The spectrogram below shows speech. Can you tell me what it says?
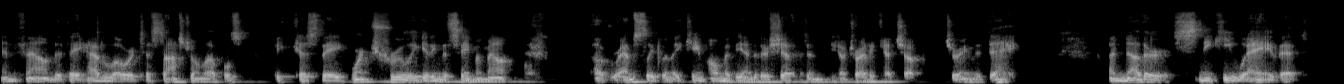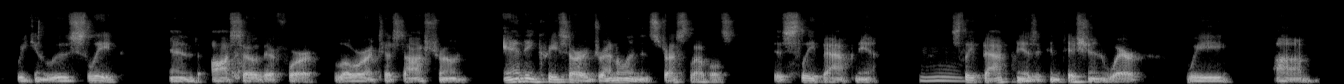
and found that they had lower testosterone levels because they weren't truly getting the same amount of REM sleep when they came home at the end of their shift and you know tried to catch up during the day. Another sneaky way that we can lose sleep and also therefore lower our testosterone and increase our adrenaline and stress levels is sleep apnea. Mm. Sleep apnea is a condition where we um,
